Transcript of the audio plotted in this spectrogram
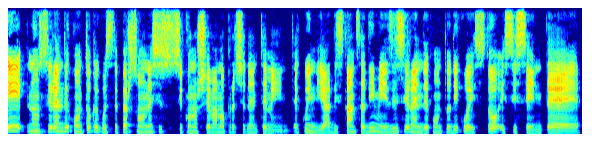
e non si rende conto che queste persone si, si, conoscevano precedentemente. Quindi a distanza di mesi si rende conto di questo e si sente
